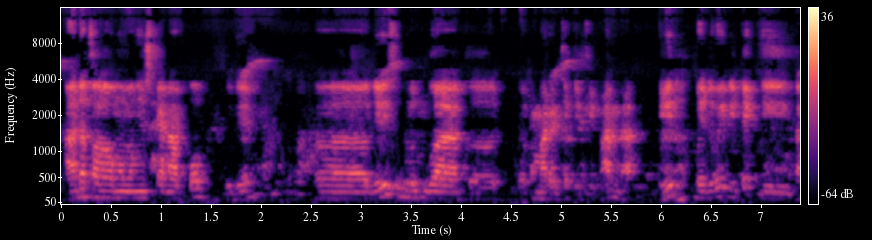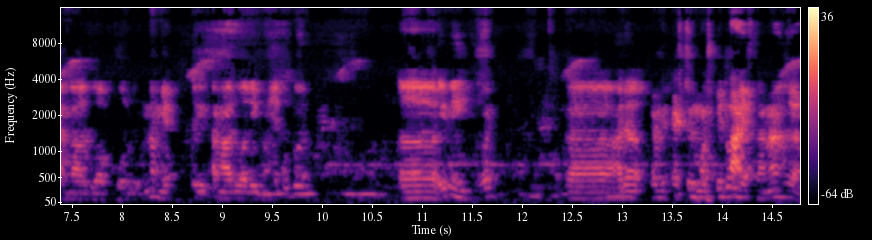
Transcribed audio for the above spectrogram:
ada kalau ngomongin skena pop gitu ya. Eh, jadi sebelum gua ke kemarin ke TV Panda, jadi by the way di take di tanggal 26 ya, di tanggal 25 nya tuh gua eh, ini apa, eh, ada Extreme Moshpit Live karena ya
